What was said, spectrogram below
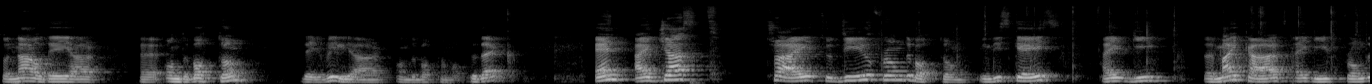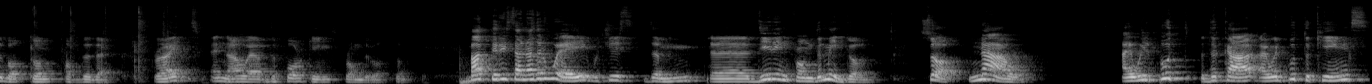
So now they are on the bottom. They really are on the bottom of the deck. And I just try to deal from the bottom. In this case, I give uh, my cards, I give from the bottom of the deck, right? And now I have the four kings from the bottom. But there is another way, which is the uh, dealing from the middle. So now I will put the card, I will put the kings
